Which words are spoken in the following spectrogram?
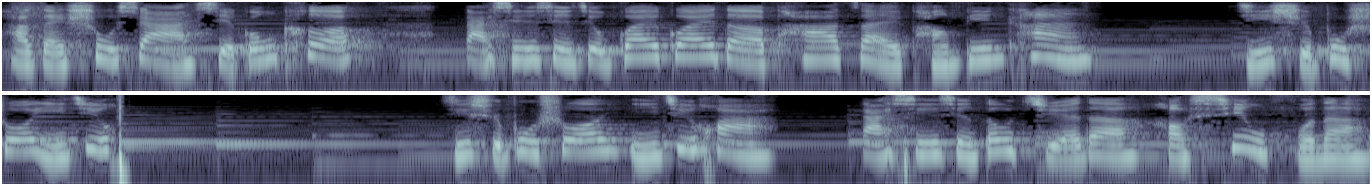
他在树下写功课，大猩猩就乖乖地趴在旁边看，即使不说一句。即使不说一句话，大猩猩都觉得好幸福呢。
